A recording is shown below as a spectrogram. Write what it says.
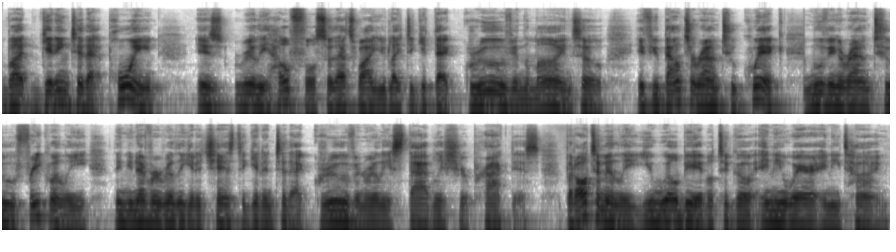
But getting to that point, is really helpful. So that's why you'd like to get that groove in the mind. So if you bounce around too quick, moving around too frequently, then you never really get a chance to get into that groove and really establish your practice. But ultimately, you will be able to go anywhere, anytime.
